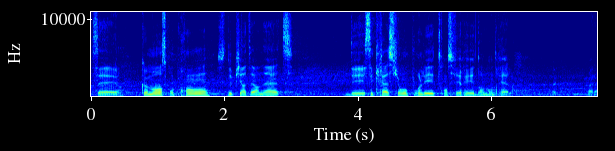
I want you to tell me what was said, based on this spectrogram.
C'est comment est-ce qu'on prend depuis Internet des, ces créations pour les transférer dans le monde réel. Voilà.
